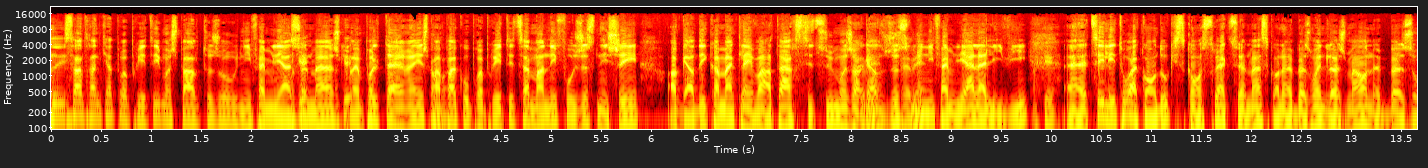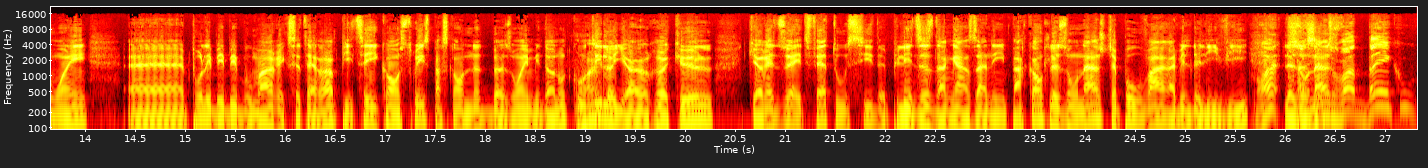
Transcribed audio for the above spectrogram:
prisé? 134 propriétés. Moi, je parle toujours unifamilial seulement. Je ok. prends pas le terrain, je prends comprends. pas la copropriété. Tu sais, à un moment donné, il faut juste nicher, regarder comment que l'inventaire se situe. Moi, je Très regarde bien, juste l'unifamilial à Lévis. Euh, tu sais, les tours à condos qui se construisent actuellement, c'est qu'on a besoin de logement, on a besoin euh, pour les bébés boomers, etc. Puis, tu sais, ils construisent parce qu'on a de besoin. Mais d'un autre côté, Ouais. là, il y a un recul qui aurait dû être fait aussi depuis les dix dernières années. Par contre, le zonage n'était pas ouvert à Ville de Lévis. Ouais, le ça zonage ouvert d'un coup.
